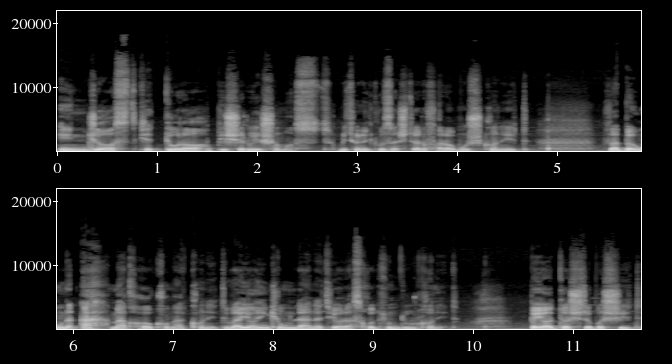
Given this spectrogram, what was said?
اینجاست که دو راه پیش روی شماست. می‌تونید گذشته رو فراموش کنید و به اون احمق ها کمک کنید و یا اینکه اون لعنتی ها رو از خودتون دور کنید. به یاد داشته باشید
